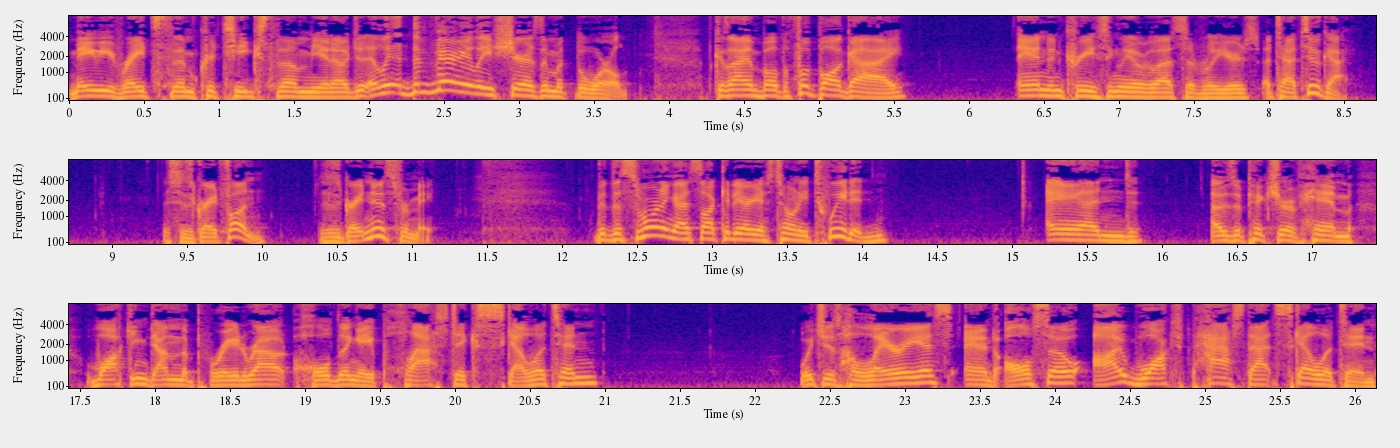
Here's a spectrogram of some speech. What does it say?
maybe rates them, critiques them. You know, just, at the very least shares them with the world. Because I am both a football guy and increasingly over the last several years a tattoo guy. This is great fun. This is great news for me. But this morning I saw Kadarius Toney tweeted, and it was a picture of him walking down the parade route holding a plastic skeleton which is hilarious. And also, I walked past that skeleton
